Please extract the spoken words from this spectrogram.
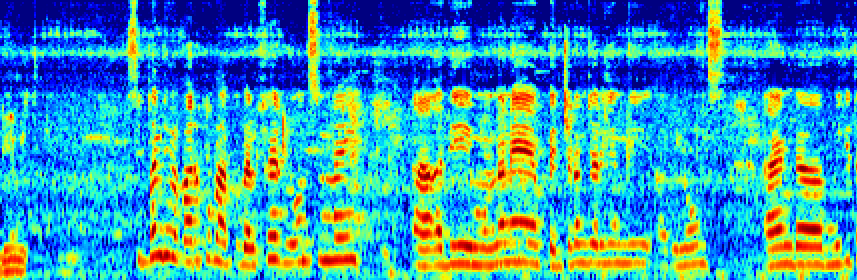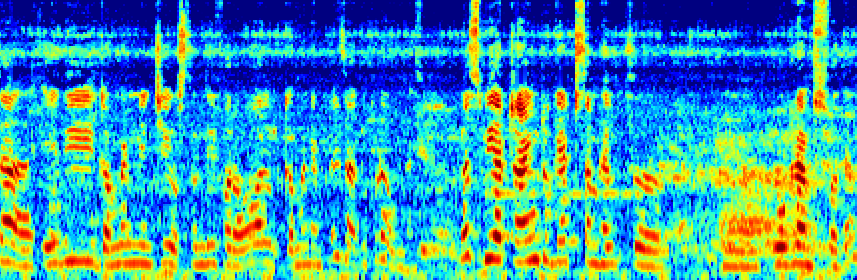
నియమిస్తారు సిబ్బంది వరకు మాకు వెల్ఫేర్ లోన్స్ ఉన్నాయి. అది మొన్ననే పెంచడం జరిగింది అవి లోన్స్ అండ్ మిగతా ఏది గవర్నమెంట్ నుంచి వస్తుంది ఫర్ ఆల్ గవర్నమెంట్ ఎంప్లాయీస్ అది కూడా ఉన్నాయి. Plus we're trying to get some health programs for them.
